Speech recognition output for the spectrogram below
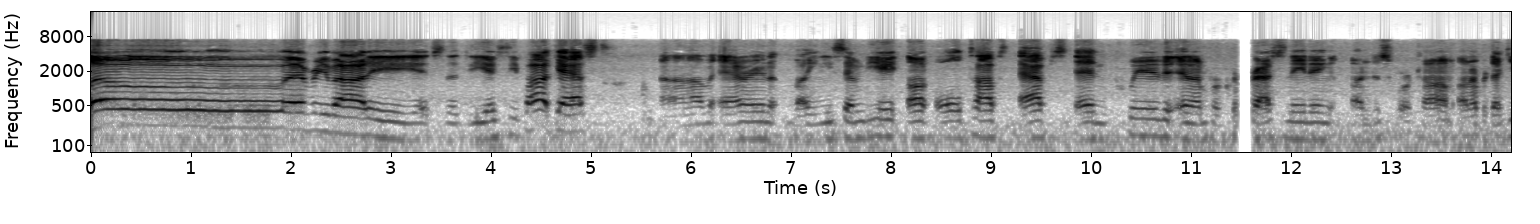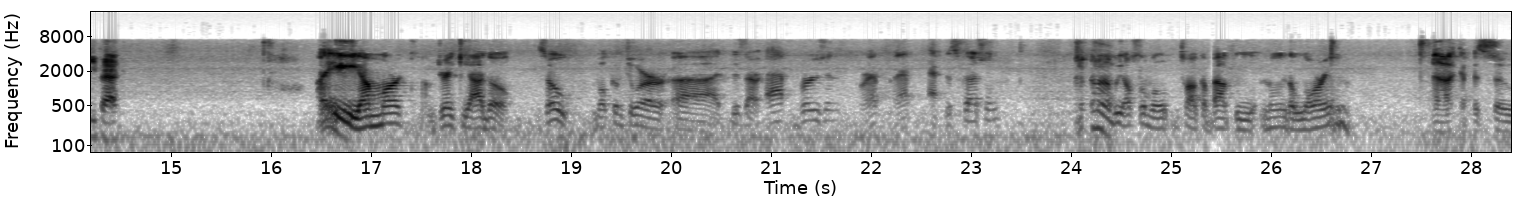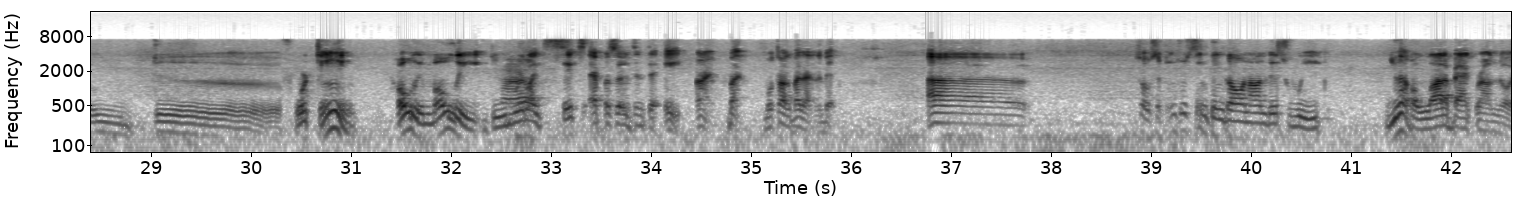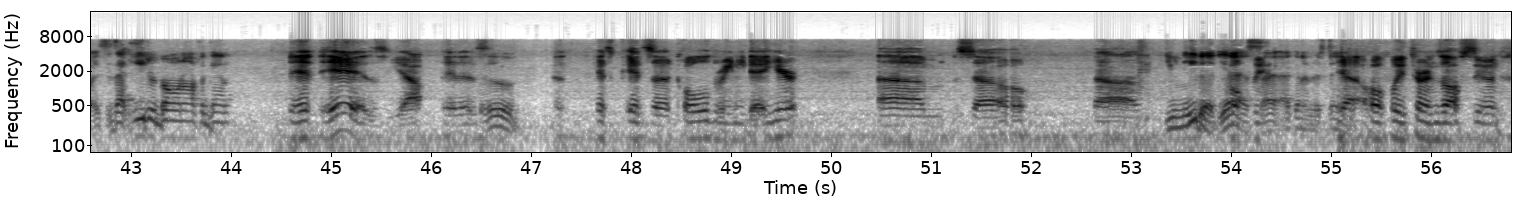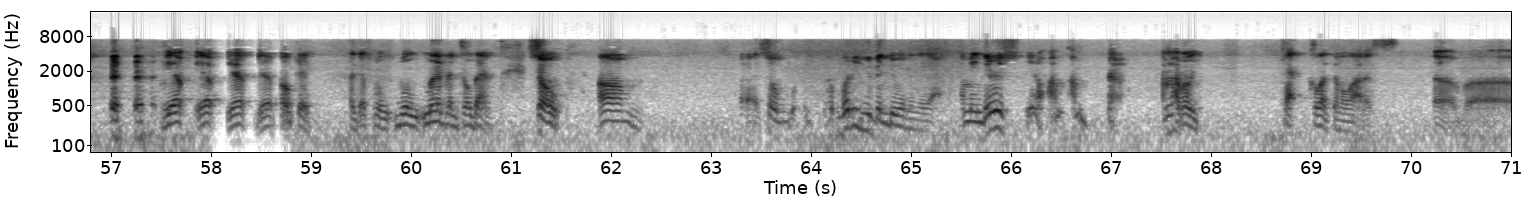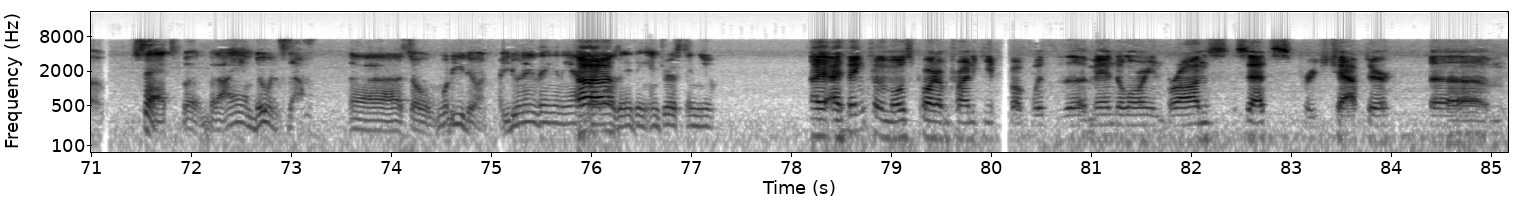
everybody. It's the DXT podcast. I'm Aaron Viney78 on all Topps, apps, and Quidd, and I'm procrastinating underscore com on our Deck Pack. Hey, I'm Mark. I'm Drake Iago. So, welcome to our uh, this is our app version, our app, app, app discussion. we also will talk about the Mandalorian uh, episode uh, 14. Holy moly, dude! We're like six episodes into eight. All right, but we'll talk about that in a bit. Uh, so some interesting thing going on this week. You have a lot of background noise. Is that heater going off again? It is, yeah, it is. Dude, It's it's a cold, rainy day here, um, so um, you need it. Yes, I, I can understand. yeah. Hopefully, it turns off soon. Yep, yep, yep, yep. Okay, I guess we'll we'll live until then. So, um, uh, so what have you been doing in the app? I mean, there's, you know, I'm I'm I'm not really collecting a lot of of uh, sets, but but I am doing stuff. Uh, so what are you doing? Are you doing anything in the app Uh? Is anything interesting you? I, I think for the most part, I'm trying to keep up with the Mandalorian bronze sets for each chapter. Um,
